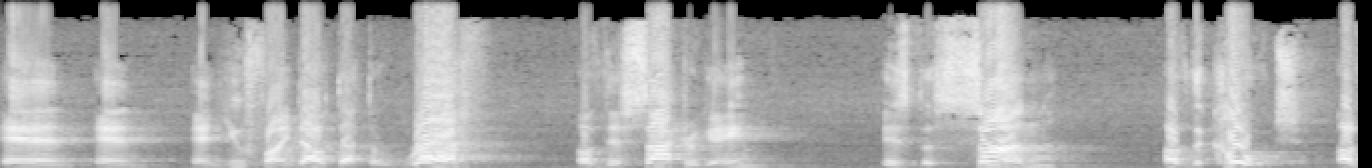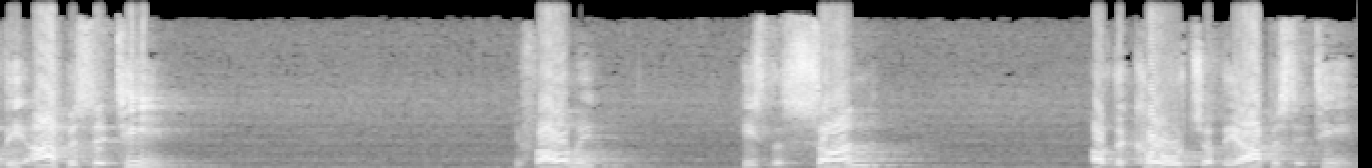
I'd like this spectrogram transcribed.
And, and, and you find out that the ref of this soccer game is the son of the coach of the opposite team. You follow me? He's the son of the coach of the opposite team.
